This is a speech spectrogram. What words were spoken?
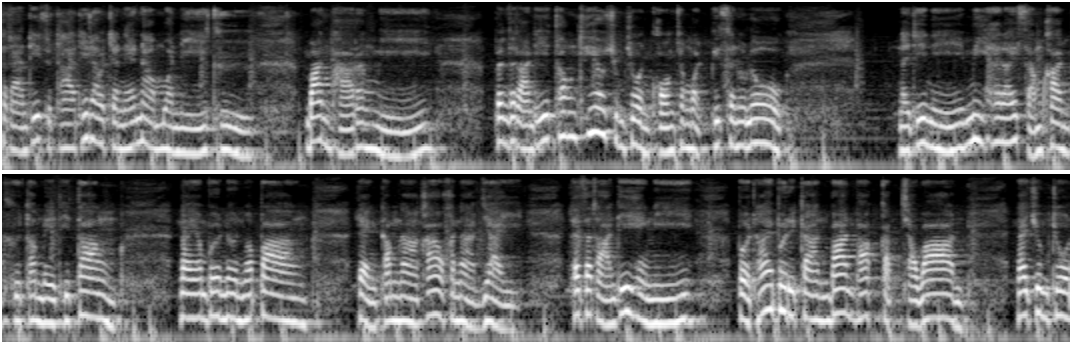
สถานที่สุดท้ายที่เราจะแนะนำวันนี้คือ บ้านผารังหมี เป็นสถานที่ท่องเที่ยวชุมชนของจังหวัดพิษณุโลก ในที่นี้มีไฮไลท์สำคัญคือทำเลที่ตั้ง ในอำเภอเนินมะปราง แหล่งทำนาข้าวขนาดใหญ่ และสถานที่แห่งนี้เปิดให้บริการบ้านพักกับชาวบ้าน ในชุมชน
